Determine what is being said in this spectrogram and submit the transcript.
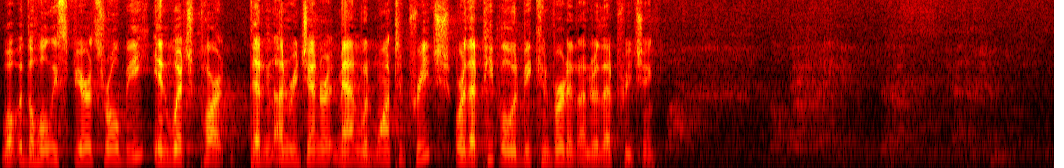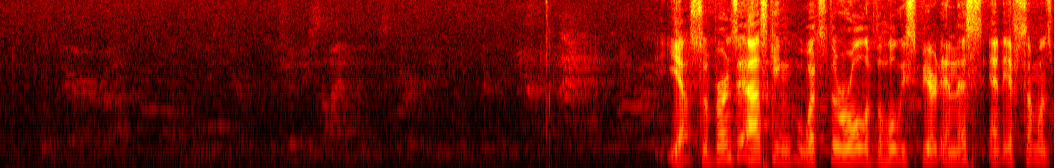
What would the Holy Spirit's role be? In which part? That an unregenerate man would want to preach, or that people would be converted under that preaching? Yeah, so Vern's asking what's the role of the Holy Spirit in this, and if someone's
